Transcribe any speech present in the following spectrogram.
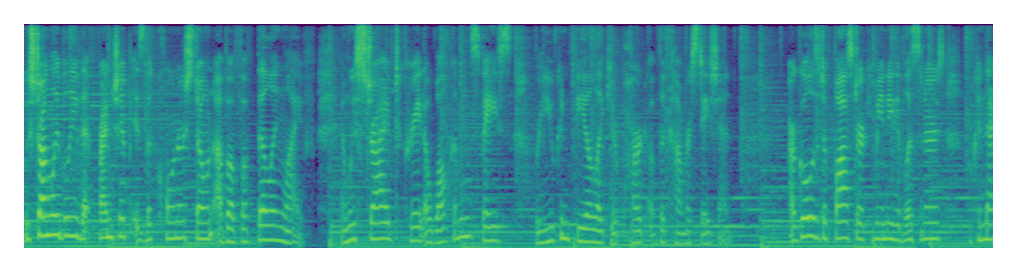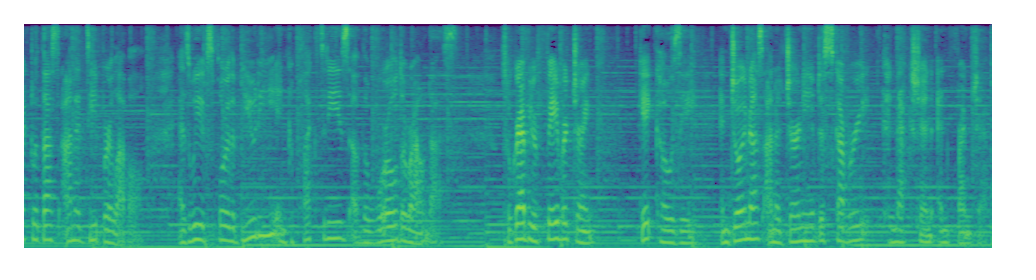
We strongly believe that friendship is the cornerstone of a fulfilling life, and we strive to create a welcoming space where you can feel like you're part of the conversation. Our goal is to foster a community of listeners who connect with us on a deeper level as we explore the beauty and complexities of the world around us. So grab your favorite drink, get cozy, and join us on a journey of discovery, connection, and friendship,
